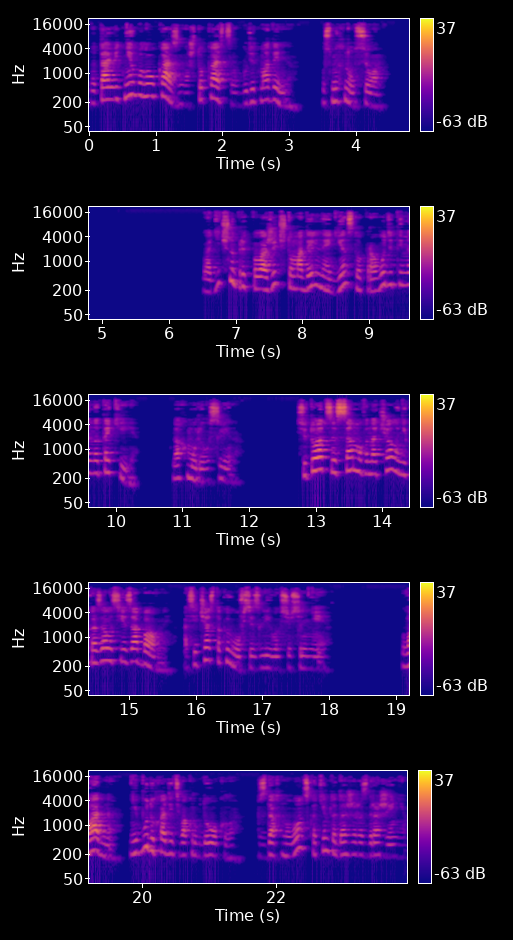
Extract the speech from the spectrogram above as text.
но там ведь не было указано, что кастинг будет модельным, усмехнулся он. Логично предположить, что модельное агентство проводит именно такие, нахмурилась Лина. Ситуация с самого начала не казалась ей забавной, а сейчас так и вовсе злила все сильнее. «Ладно, не буду ходить вокруг да около», — вздохнул он с каким-то даже раздражением.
